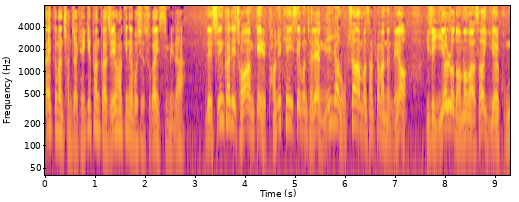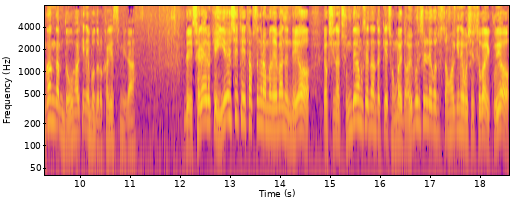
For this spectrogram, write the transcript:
깔끔한 전자 계기판까지 확인해 보실 수가 있습니다. 네, 지금까지 저와 함께 더뉴 K7 차량 1열 옵션 한번 살펴봤는데요. 이제 2열로 넘어가서 2열 공간감도 확인해 보도록 하겠습니다. 네, 제가 이렇게 2열 시트에 탑승을 한번 해봤는데요. 역시나 중대형 세단답게 정말 넓은 실내 거주성 확인해 보실 수가 있고요.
